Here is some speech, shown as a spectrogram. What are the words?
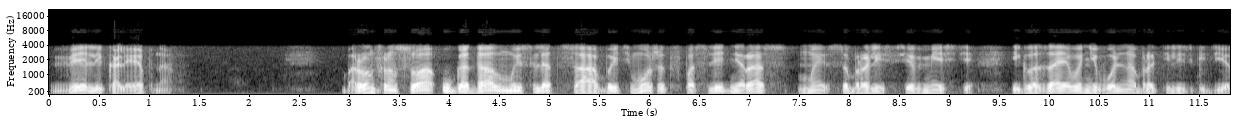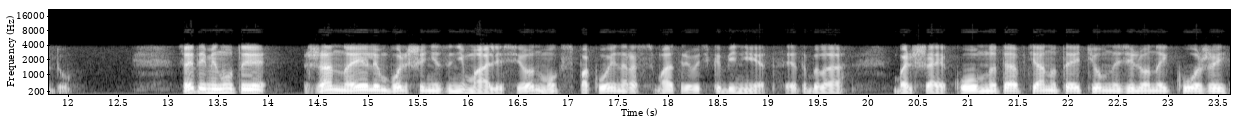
Великолепно!» Барон Франсуа угадал мысль отца. Быть может, в последний раз мы собрались все вместе, и глаза его невольно обратились к деду. С этой минуты Жан-Ноэлем больше не занимались, и он мог спокойно рассматривать кабинет. Это была большая комната, обтянутая темно-зеленой кожей.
